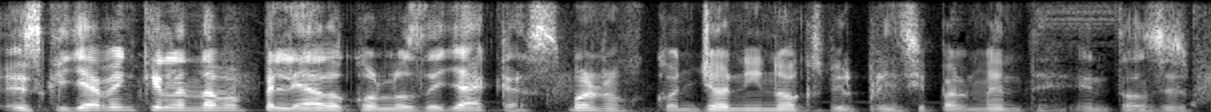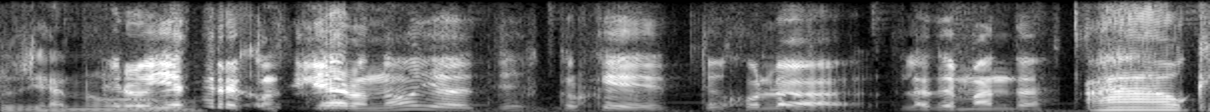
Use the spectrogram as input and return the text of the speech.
Es que ya ven que él andaba peleado con los de Yacas. Bueno, con Johnny Knoxville principalmente. Entonces, pues ya no. Pero ya se reconciliaron, ¿no? Ya, ya creo que dejó la, la demanda. Ah, ok.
